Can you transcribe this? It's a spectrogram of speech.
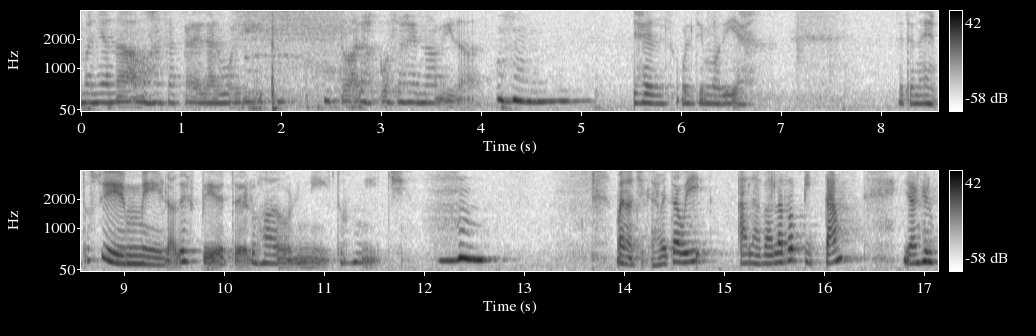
Mañana vamos a sacar el arbolito y todas las cosas de Navidad. Es el último día de tener esto. Sí, mira, despídete de los adornitos, Michi. Bueno, chicas, ahorita voy a lavar la ropita y Ángel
